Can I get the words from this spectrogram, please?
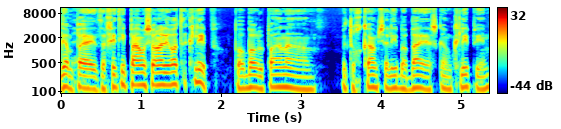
גם פ- זכיתי פעם ראשונה לראות את הקליפ. פה באולפן המתוחכם שלי בבית יש גם קליפים.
